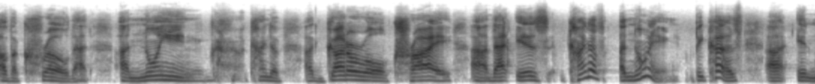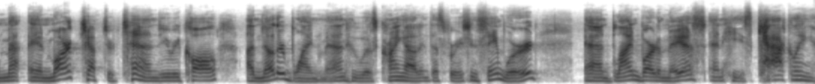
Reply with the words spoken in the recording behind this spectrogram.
of a crow, that annoying kind of a guttural cry uh, that is kind of annoying because uh, in, Ma- in Mark chapter 10, do you recall another blind man who was crying out in desperation, same word, and blind Bartimaeus, and he's cackling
